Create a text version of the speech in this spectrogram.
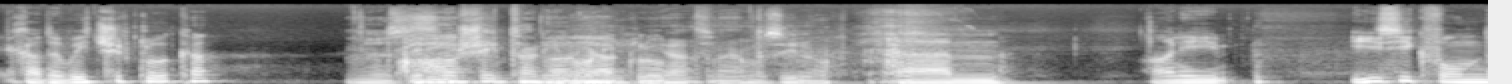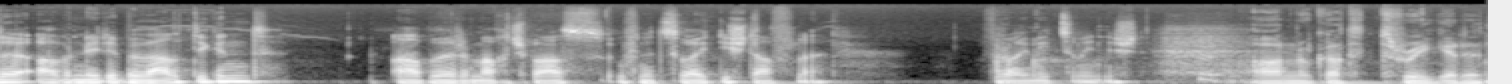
ich habe The Witcher geschaut. Ah, shit, habe ich Habe noch nicht. geschaut. Ja, nein, muss ich noch. Ähm, habe ich easy gefunden, aber nicht überwältigend. Aber macht Spaß auf eine zweite Staffel. Freue mich zumindest. Arno gerade triggert.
